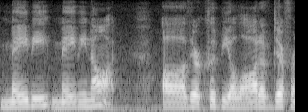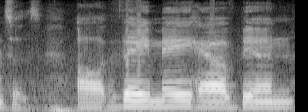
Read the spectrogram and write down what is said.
Maybe, maybe not. Uh, there could be a lot of differences. Uh, they may have been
